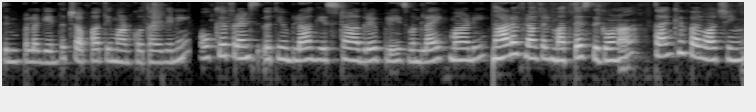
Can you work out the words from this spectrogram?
ಸಿಂಪಲಾಗಿ ಅಂತ ಚಪಾತಿ ಮಾಡ್ಕೋತಾ ಇದ್ದೀನಿ. ಓಕೆ ಫ್ರೆಂಡ್ಸ್ ಇವತ್ತಿನ ಬ್ಲಾಗ್ ಇಷ್ಟ ಆದರೆ ಪ್ಲೀಸ್ ಒಂದು ಲೈಕ್ ಮಾಡಿ. ನಾಳೆ ಬ್ಲಾಗಲ್ಲಿ ಮತ್ತೆ ಸಿಗೋಣ. ಥ್ಯಾಂಕ್ ಯು ಫಾರ್ ವಾಚಿಂಗ್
